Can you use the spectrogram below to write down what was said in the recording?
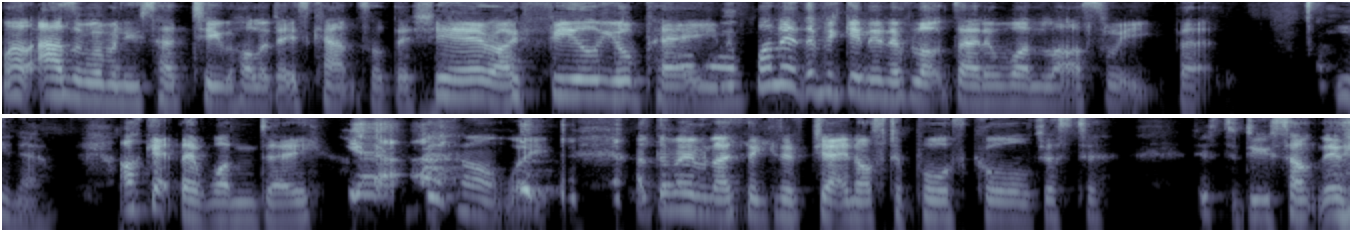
well, as a woman who's had two holidays cancelled this year, I feel your pain. One at the beginning of lockdown and one last week, but you know, I'll get there one day. Yeah, I can't wait. At the moment, I'm thinking of jetting off to Porthcawl just to just to do something.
